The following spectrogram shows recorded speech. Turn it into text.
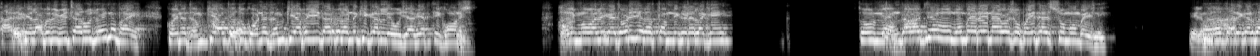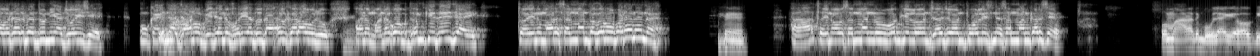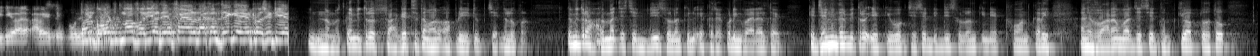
તારે પેલા બધું વિચારવું જોઈએ ને ભાઈ. કોઈને ધમકી આવતો તું. કોને ધમકી આપે એ તારે પેલા નક્કી કરી લેવું છે આ વ્યક્તિ કોણ છે. ખાલી મોવાલી કઈ થોડી છે રસ્તામાં નીકળેલા ક્યાંય? તું અમદાવાદ છે હું મુંબઈ રહીને આવ્યો છું પૈદાશ છું મુંબઈ ની તારી કરતા વધારે મેં દુનિયા જોઈ છે. હું કાયદા જાણું બીજાને ફરિયાદો દાખલ કરાવું છું. અને મને કોઈક ધમકી દઈ જાય તો એનું મારે સન્માન તો કરવું પડે ને ને હા તો એનો સન્માન વકીલો જજો પોલીસ ને સન્માન કરશે. તો મારાથી ભૂલાઈ ગયો. બીજી વાર આવી રીતે પણ ભૂલાઈ. કોર્ટમાં ફરિયાદ એફઆઈઆર દાખલ થઈ ગઈ એટ્રોસિટી નમસ્કાર મિત્રો સ્વાગત છે તમારું આપણી યુટ્યુબ ચેનલ ઉપર. તો મિત્રો હાલમાં જે છે ડીડી સોલંકીનું એક રેકોર્ડિંગ વાયરલ થયું કે જેની અંદર મિત્રો એક યુવક જે છે ડીડી સોલંકીને ફોન કરી અને વારંવાર જે છે ધમકીઓ આપતો હતો.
